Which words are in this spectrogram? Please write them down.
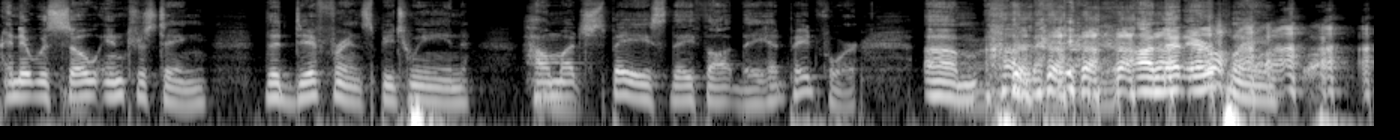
And it was so interesting the difference between how much space they thought they had paid for um, on, that, on that airplane.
